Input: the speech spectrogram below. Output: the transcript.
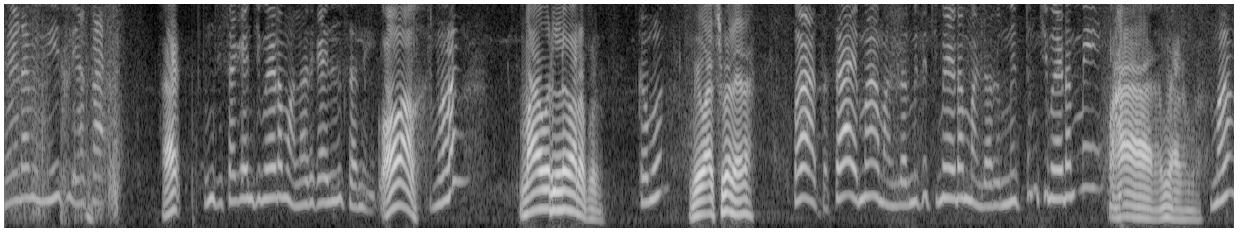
मॅडम मी इथली आता. हा? तुमची सगळ्यांची मॅडम होणार आहे काही दिवसांनी. हो. मग? मावरली म्हणा पण. कमून मी वाचवेन आहे ना. पहा आता साहेब मा म्हणल्यावर मी त्याची मॅडम म्हणल्यावर मी तुमची मॅडम मी. हा मॅडम. मग?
